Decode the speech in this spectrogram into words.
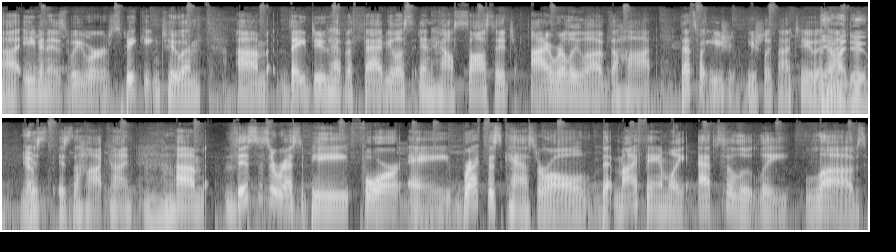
uh, even as we were speaking to him. Um, they do have a fabulous in-house sausage. I really love the hot. That's what you usually buy too, isn't Yeah, it? I do. Yep. Is, is the hot kind. Um, this is a recipe for a breakfast casserole that my family absolutely loves.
